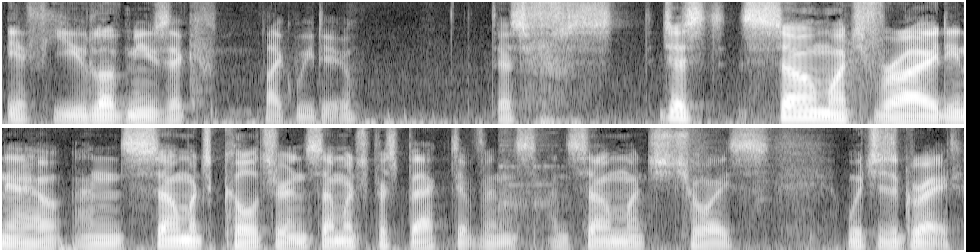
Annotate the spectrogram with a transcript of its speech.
if you love music like we do there's f- just so much variety now and so much culture and so much perspective and, and so much choice which is great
